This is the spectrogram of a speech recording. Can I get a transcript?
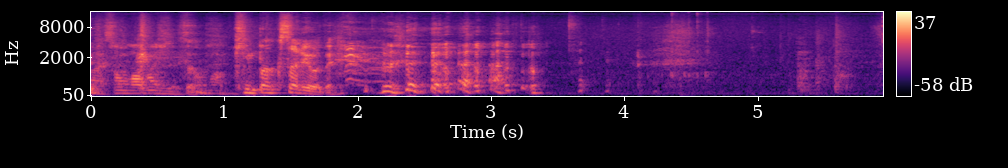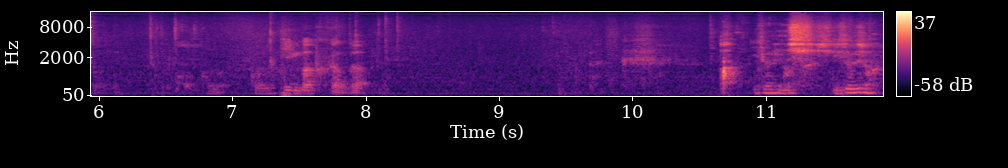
まあそのままにそのまま緊迫されようでこの緊迫感が。あいろいろ。いろいろ。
